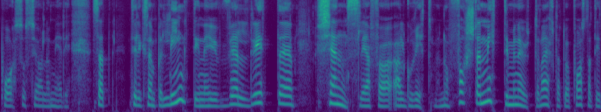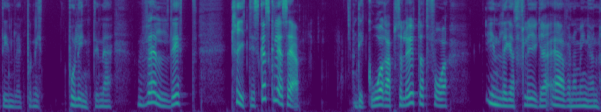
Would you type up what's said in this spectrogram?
på sociala medier. Så att till exempel LinkedIn är ju väldigt eh, känsliga för algoritmen. De första 90 minuterna efter att du har postat ditt inlägg på, på LinkedIn är väldigt kritiska skulle jag säga. Det går absolut att få inlägg att flyga även om ingen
